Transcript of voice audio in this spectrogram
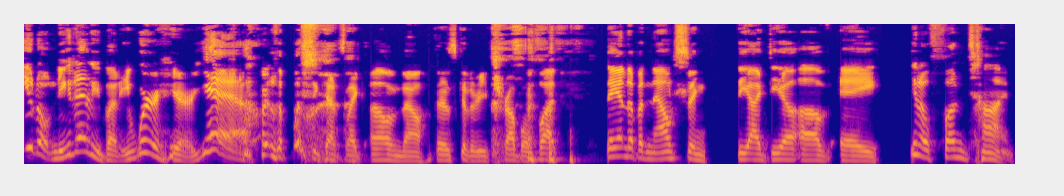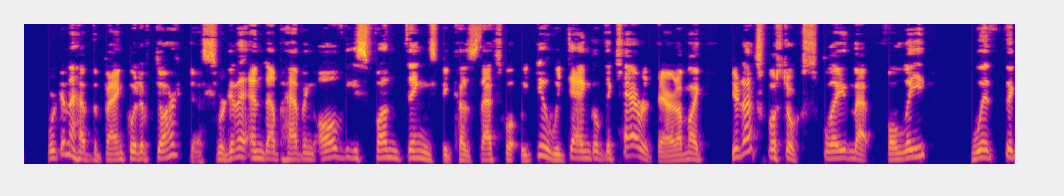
You don't need anybody. We're here. Yeah. The Pussycats like, oh no, there's going to be trouble. But they end up announcing the idea of a, you know, fun time. We're going to have the banquet of darkness. We're going to end up having all these fun things because that's what we do. We dangled the carrot there. And I'm like, you're not supposed to explain that fully with the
